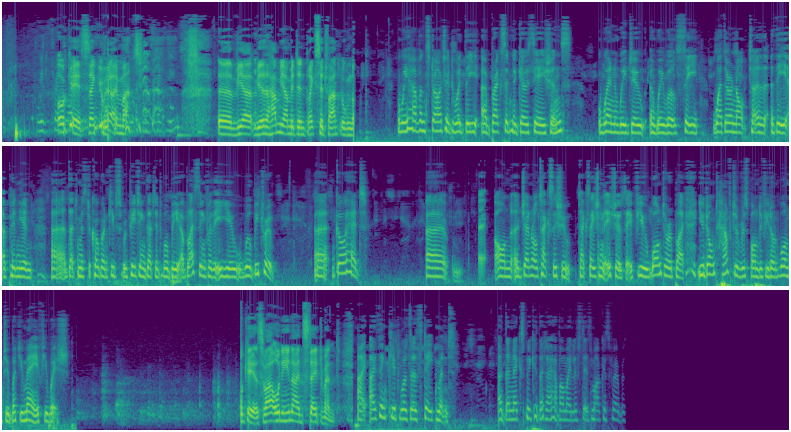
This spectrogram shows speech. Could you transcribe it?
Okay, thank you very much. Uh, wir, wir haben ja mit den Brexit-Verhandlungen we haven't started with the uh, Brexit negotiations. When we do, uh, we will see whether or not uh, the opinion uh, that Mr. Coburn keeps repeating that it will be a blessing for the EU will be true. Uh, go ahead. Uh, on a general tax issue, taxation issues, if you want to reply, you don't have to respond if you don't want to, but you may if you wish. Okay, es war ohnehin ein Statement. I, I think it was a statement. Uh, the next speaker that I have on my list is Markus Ferber.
